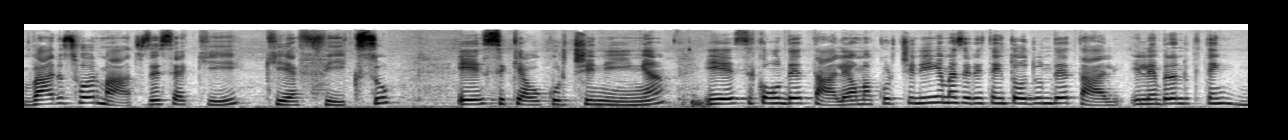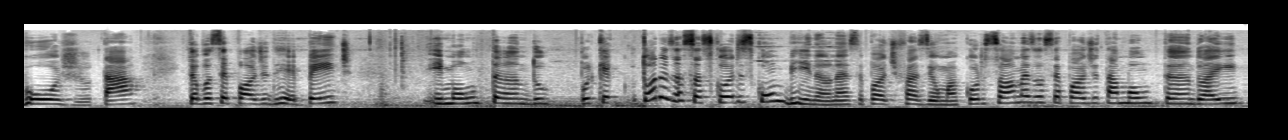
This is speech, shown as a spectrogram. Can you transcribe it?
vários formatos. Esse aqui, que é fixo, esse que é o cortininha e esse com detalhe. É uma cortininha, mas ele tem todo um detalhe. E lembrando que tem bojo, tá? Então você pode, de repente, ir montando, porque todas essas cores combinam, né? Você pode fazer uma cor só, mas você pode estar tá montando aí,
